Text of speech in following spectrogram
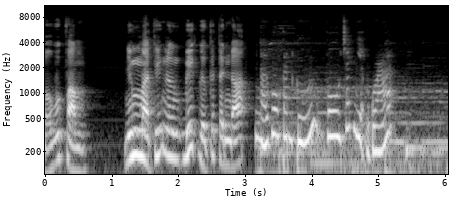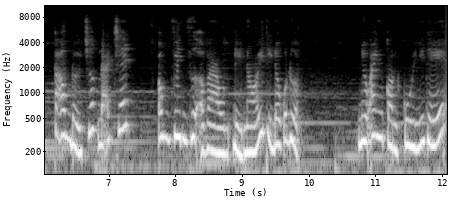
bộ quốc phòng. Nhưng mà tướng lương biết được cái tin đó. Nói vô căn cứ vô trách nhiệm quá. Các ông đời trước đã chết ông vin dựa vào để nói thì đâu có được. Nếu anh còn cùi như thế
